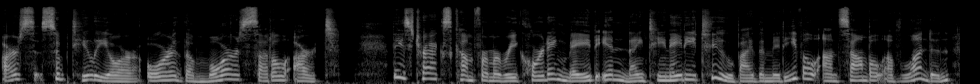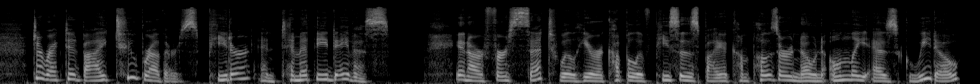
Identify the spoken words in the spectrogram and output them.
Ars Subtilior, or the more subtle art. These tracks come from a recording made in 1982 by the Medieval Ensemble of London, directed by two brothers, Peter and Timothy Davies. In our first set, we'll hear a couple of pieces by a composer known only as Guido,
